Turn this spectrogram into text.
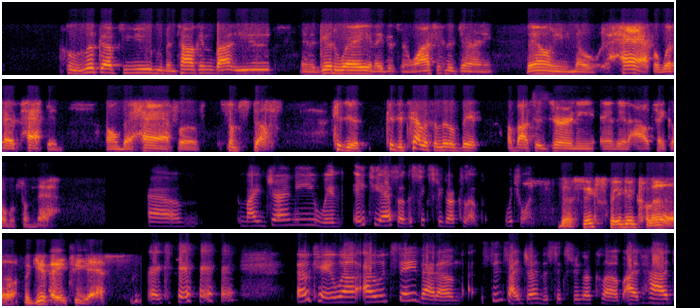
who look up to you, who've been talking about you in a good way, and they just been watching the journey. They don't even know half of what has happened on behalf of some stuff. Could you could you tell us a little bit about your journey, and then I'll take over from there. Um, my journey with ATS or the Six Figure Club? Which one? The Six Figure Club. Forget ATS. Okay. okay. Well, I would say that um, since I joined the Six Figure Club, I've had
